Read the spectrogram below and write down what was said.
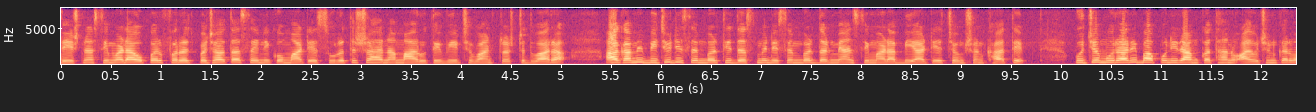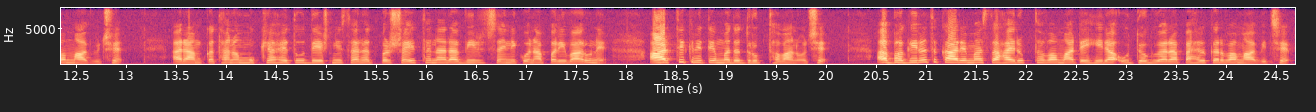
દેશના સીમાડાઓ ઉપર ફરજ બજાવતા સૈનિકો માટે સુરત શહેરના મારુતિ વીર જવાન ટ્રસ્ટ દ્વારા આગામી બીજી ડિસેમ્બરથી દસમી ડિસેમ્બર દરમિયાન સીમાડા બીઆરટીએસ જંકશન ખાતે પૂજ્ય મોરારી બાપુની રામકથાનું આયોજન કરવામાં આવ્યું છે. આ રામકથાનો મુખ્ય હેતુ દેશની સરહદ પર શહીદ થનારા વીર સૈનિકોના પરિવારોને આર્થિક રીતે મદદરૂપ થવાનો છે. આ ભગીરથ કાર્યમાં સહાયરૂપ થવા માટે હીરા ઉદ્યોગ દ્વારા પહેલ કરવામાં આવી છે.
